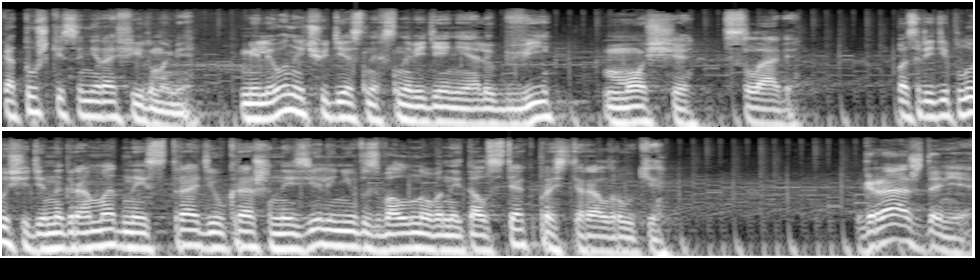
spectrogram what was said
Катушки с анерофильмами, миллионы чудесных сновидений о любви, мощи, славе. Посреди площади на громадной эстраде, украшенной зеленью, взволнованный толстяк простирал руки. «Граждане!»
